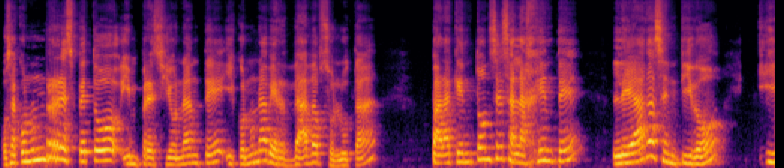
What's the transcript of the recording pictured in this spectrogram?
o sea, con un respeto impresionante y con una verdad absoluta para que entonces a la gente le haga sentido y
